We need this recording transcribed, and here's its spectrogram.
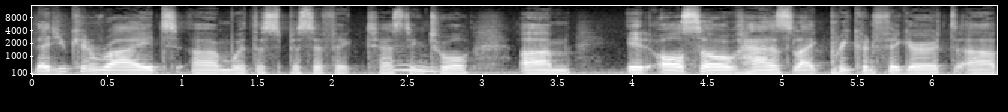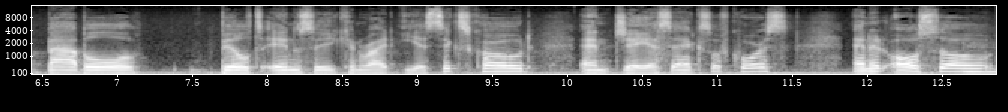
that you can write um, with a specific testing tool. Um, it also has like pre-configured uh, Babel built in, so you can write ES6 code and JSX, of course. And it also,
